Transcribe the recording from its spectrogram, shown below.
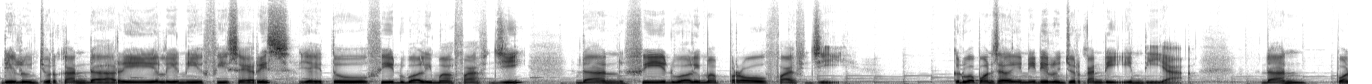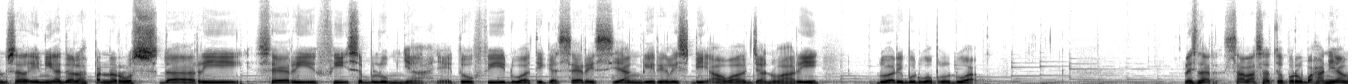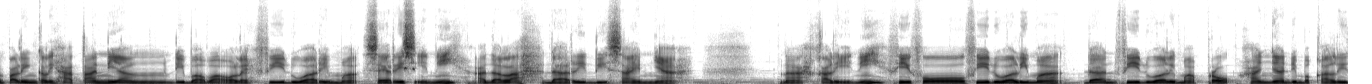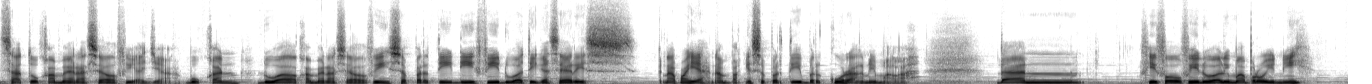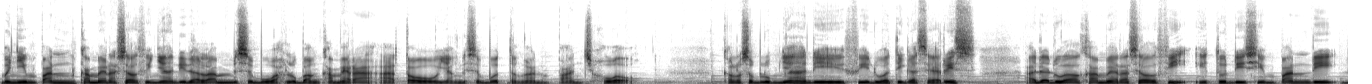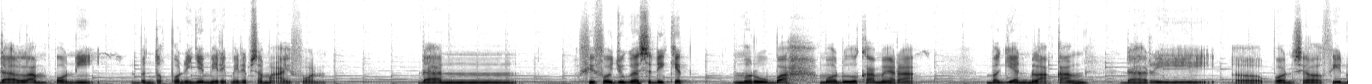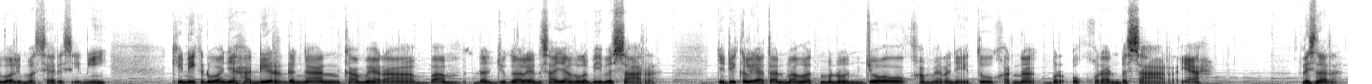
diluncurkan dari lini V series yaitu V25 5G dan V25 Pro 5G. Kedua ponsel ini diluncurkan di India. Dan Ponsel ini adalah penerus dari seri V sebelumnya, yaitu V23 series yang dirilis di awal Januari 2022. Listener, salah satu perubahan yang paling kelihatan yang dibawa oleh V25 series ini adalah dari desainnya. Nah, kali ini Vivo V25 dan V25 Pro hanya dibekali satu kamera selfie aja, bukan dual kamera selfie seperti di V23 series. Kenapa ya? Nampaknya seperti berkurang nih malah. Dan Vivo V25 Pro ini menyimpan kamera selfie-nya di dalam sebuah lubang kamera atau yang disebut dengan punch hole. Kalau sebelumnya di V23 series ada dua kamera selfie itu disimpan di dalam poni. Bentuk poninya mirip-mirip sama iPhone. Dan Vivo juga sedikit merubah modul kamera bagian belakang dari uh, ponsel V25 series ini. Kini keduanya hadir dengan kamera bump dan juga lensa yang lebih besar. Jadi kelihatan banget menonjol kameranya itu karena berukuran besar ya. Listener,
